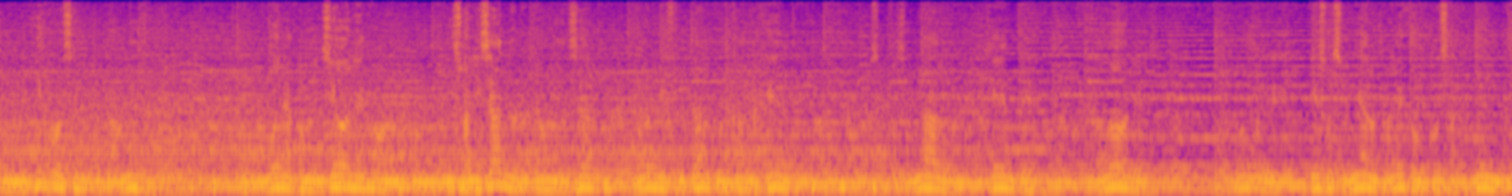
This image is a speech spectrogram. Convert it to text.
Como un equipo ser protagonista. Con buenas convicciones, con, con visualizando lo que vamos a hacer, para poder disfrutar con toda la gente, con, con los aficionados, con los dirigentes, con los jugadores. ¿no? Eh, empiezo a soñar otra vez con cosas lindas.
